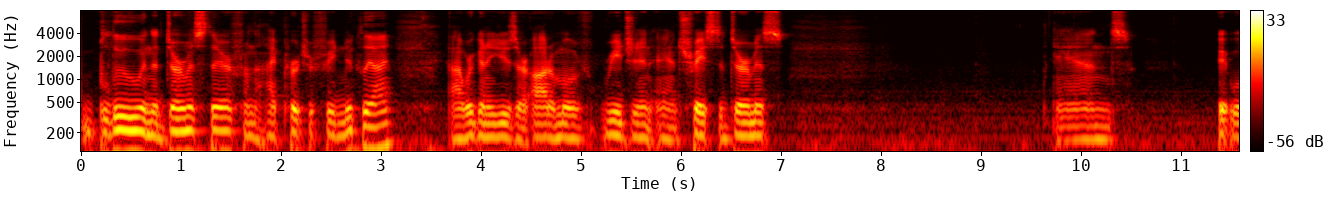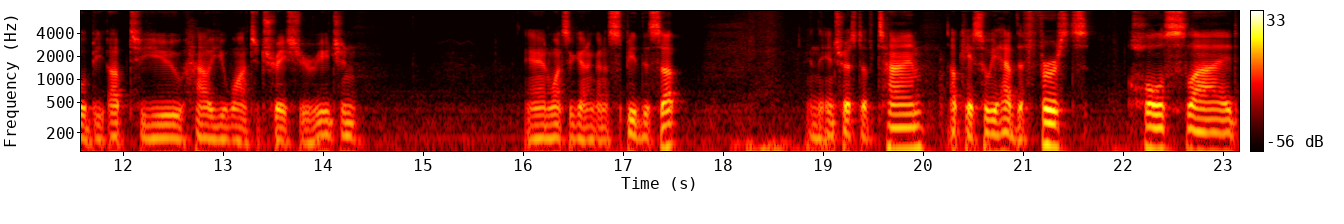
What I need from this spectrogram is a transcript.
blue in the dermis there from the hypertrophy nuclei. Uh, we're going to use our automotive region and trace the dermis. And it will be up to you how you want to trace your region. And once again, I'm going to speed this up in the interest of time. Okay, so we have the first whole slide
